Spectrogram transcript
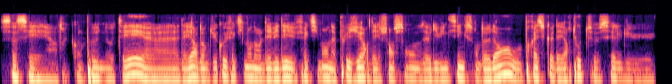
Ça, c'est un truc qu'on peut noter. D'ailleurs, donc du coup, effectivement, dans le DVD, effectivement, on a plusieurs des chansons de Living Things sont dedans, ou presque d'ailleurs toutes celles du,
